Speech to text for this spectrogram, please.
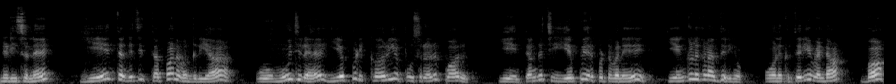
என்னடி சொன்ன? ஏன் தங்கச்சி தப்பான வங்கிறியா உன் மூஞ்சில எப்படி கரிய பூசுறன்னு பாரு. என் தங்கச்சி எப்ப ஏற்பட்டவனு எங்களுக்கெல்லாம் தெரியும். உனக்கு தெரிய வேண்டாம். வா.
